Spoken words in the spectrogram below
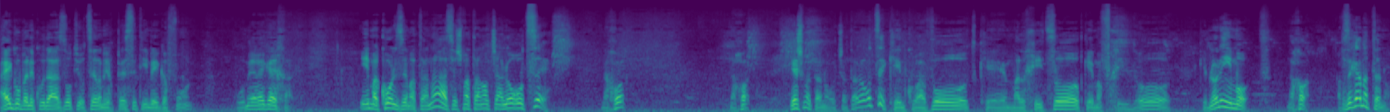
האגו בנקודה הזאת יוצא למרפסת עם מגפון, הוא אומר, רגע אחד, אם הכל זה מתנה, אז יש מתנות שאני לא רוצה. נכון? נכון. יש מתנות שאתה לא רוצה, כי הן כואבות, כי הן מלחיצות, כי הן מפחידות, כי הן לא נעימות, נכון, אבל זה גם מתנות.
